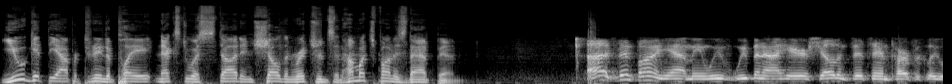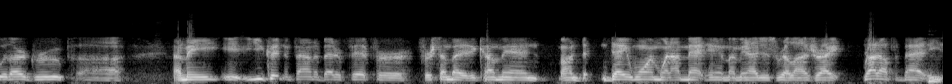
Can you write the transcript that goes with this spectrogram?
you get the opportunity to play next to a stud in Sheldon Richardson. How much fun has that been? Uh, it's been fun. Yeah, I mean we've we've been out here. Sheldon fits in perfectly with our group. Uh, I mean, you couldn't have found a better fit for for somebody to come in on day one when I met him. I mean, I just realized right right off the bat he's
